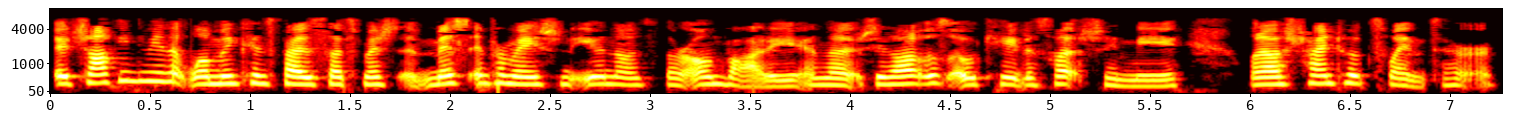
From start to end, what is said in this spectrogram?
It's shocking to me that women can spread such mis- misinformation even though it's their own body, and that she thought it was okay to slut shame me when I was trying to explain it to her.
